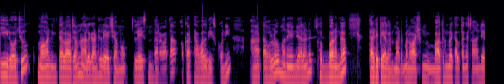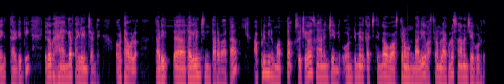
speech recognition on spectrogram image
ఈరోజు మార్నింగ్ తెల్లవారుజామున 4 గంటలకు లేచాము. లేసిన తర్వాత ఒక టవల్ తీసుకొని, ఆ టవలు మనం ఏం చేయాలంటే శుభ్రంగా తడిపేయాలనమాట. మనం వాష్‌రూమ్ బాత్రూమ్‌లోకి వెళ్తాం కదా! స్నానం చేయడానికి తడిపి ఏదో ఒక హ్యాంగర్ తగిలించండి. ఒక టవల్ తడి ఆహ్, తగిలించిన తర్వాత అప్పుడు మీరు మొత్తం శుచిగా స్నానం చేయండి. ఒంటి మీద ఖచ్చితంగా ఒక వస్త్రం ఉండాలి. వస్త్రం లేకుండా స్నానం చేయకూడదు.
